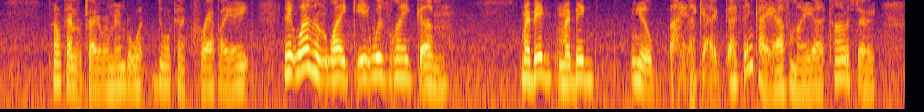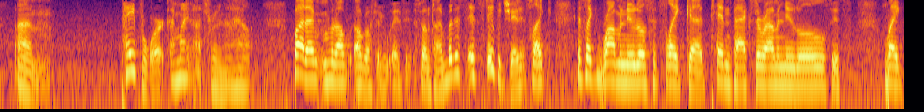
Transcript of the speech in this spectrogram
I'll kind of try to remember what what kind of crap I ate, and it wasn't like it was like um, my big my big you know, I, I, I think I have my uh, commissary um, paperwork. I might not throw that out, but I but I'll, I'll go through with it sometime. But it's it's stupid shit. It's like it's like ramen noodles. It's like uh, ten packs of ramen noodles. It's like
